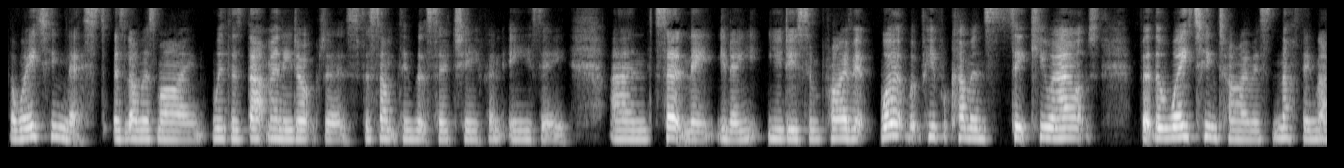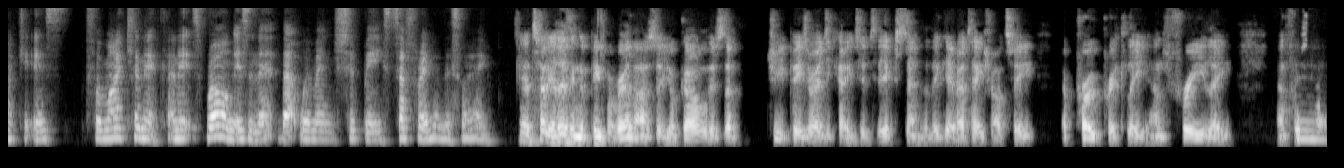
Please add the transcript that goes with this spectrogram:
a waiting list as long as mine, with as that many doctors for something that's so cheap and easy. And certainly, you know, you, you do some private work, but people come and seek you out. But the waiting time is nothing like it is for my clinic. And it's wrong, isn't it, that women should be suffering in this way? Yeah, totally. I don't think that people realise that your goal is that GPs are educated to the extent that they give out HRT appropriately and freely and for mm.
